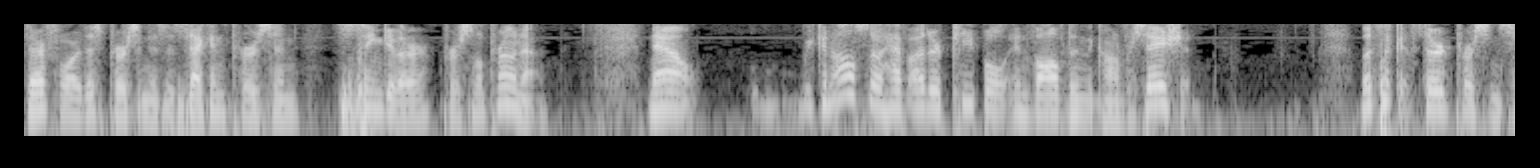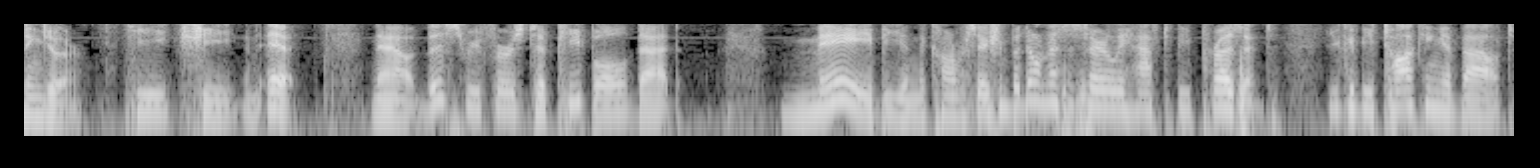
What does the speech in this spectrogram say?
Therefore, this person is a second person singular personal pronoun. Now, we can also have other people involved in the conversation. Let's look at third person singular. He, she, and it. Now, this refers to people that may be in the conversation but don't necessarily have to be present. You could be talking about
